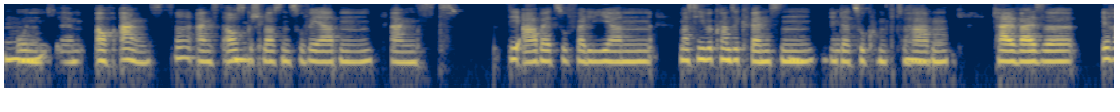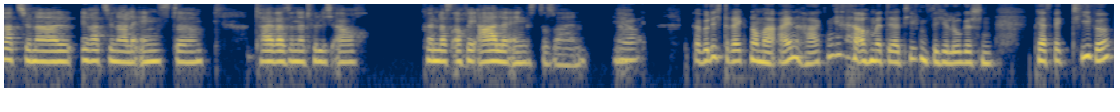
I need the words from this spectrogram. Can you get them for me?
Mhm. Und ähm, auch Angst, ne? Angst mhm. ausgeschlossen zu werden, Angst, die Arbeit zu verlieren, massive Konsequenzen mhm. in der Zukunft zu mhm. haben, teilweise irrational, irrationale Ängste, teilweise natürlich auch, können das auch reale Ängste sein. Ja. ja. Da würde ich direkt nochmal einhaken, auch mit der tiefenpsychologischen Perspektive,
